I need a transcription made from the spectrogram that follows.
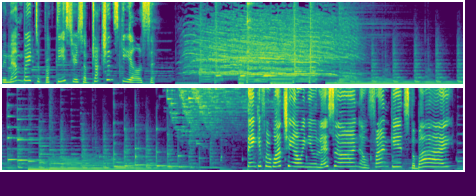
remember to practice your subtraction skills. For watching our new lesson. Have fun, kids. Bye-bye.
